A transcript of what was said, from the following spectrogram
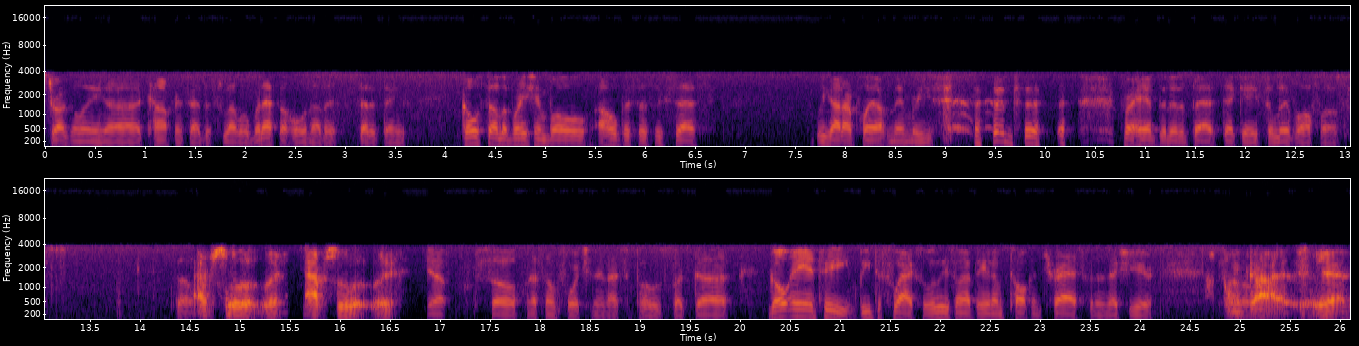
struggling uh, conference at this level. But that's a whole other set of things. Go Celebration Bowl. I hope it's a success. We got our playoff memories to, for Hampton in the past decades to live off of. So absolutely, absolutely. Yep. So that's unfortunate, I suppose. But uh, go A and T, beat the SWAC, so at least I don't have to hear them talking trash for the next year. Oh God, yeah,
